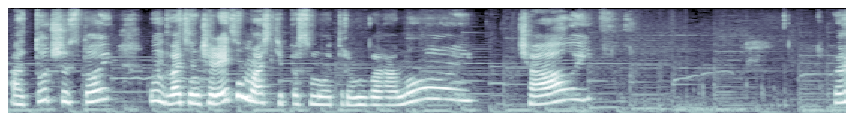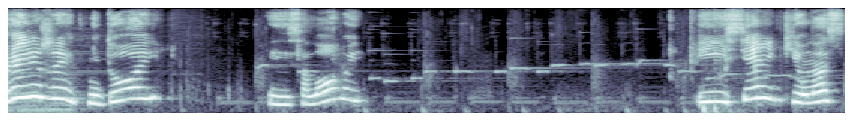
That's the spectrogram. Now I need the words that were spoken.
А тут шестой. Ну, давайте вначале эти масти посмотрим. Вороной, чалый, рыжий, гнедой и соловый. И серенький у нас,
